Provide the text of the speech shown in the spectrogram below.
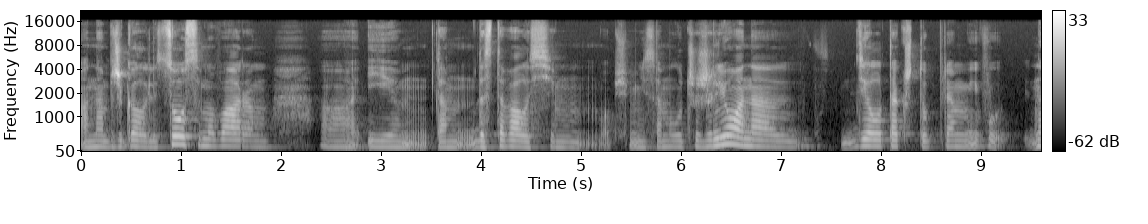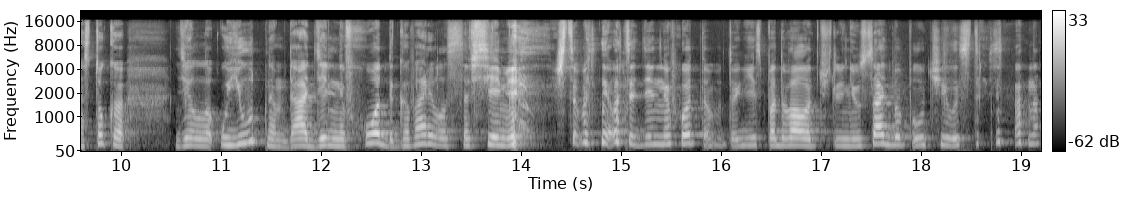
она обжигала лицо самоваром, и там доставалось им, в общем, не самое лучшее жилье. Она делала так, что прям его настолько делала уютным, да, отдельный вход, договаривалась со всеми, чтобы сделать отдельный вход, там в итоге из подвала чуть ли не усадьба получилась, то есть она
